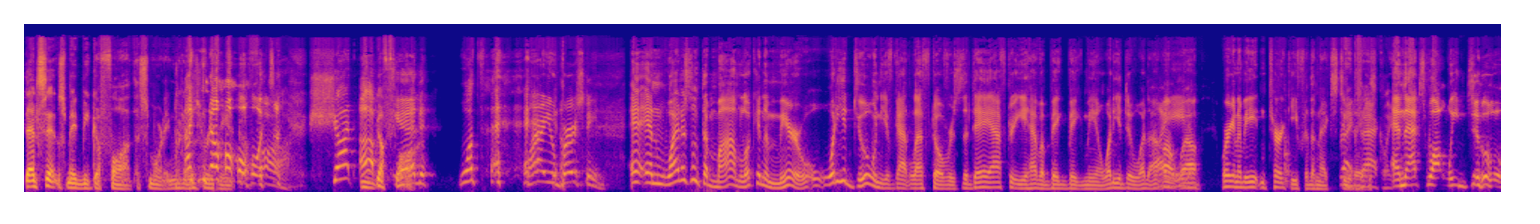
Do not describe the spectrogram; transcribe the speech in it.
That sentence made me guffaw this morning when I I know. it. It's like, Oh, shut up, Guffaw. kid. What the why are you bursting? And, and why doesn't the mom look in the mirror? What do you do when you've got leftovers the day after you have a big, big meal? What do you do? What? I oh eat well, 'em. We're going to be eating turkey for the next two Right, days, exactly. and that's what we do.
